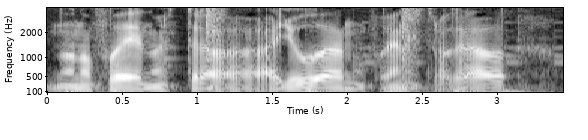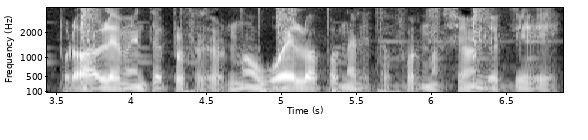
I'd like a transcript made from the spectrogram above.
no nos fue de nuestra ayuda, no fue de nuestro agrado. Probablemente el profesor no vuelva a poner esta formación ya que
